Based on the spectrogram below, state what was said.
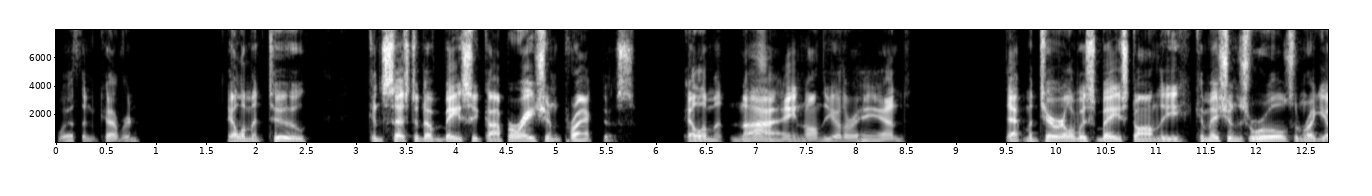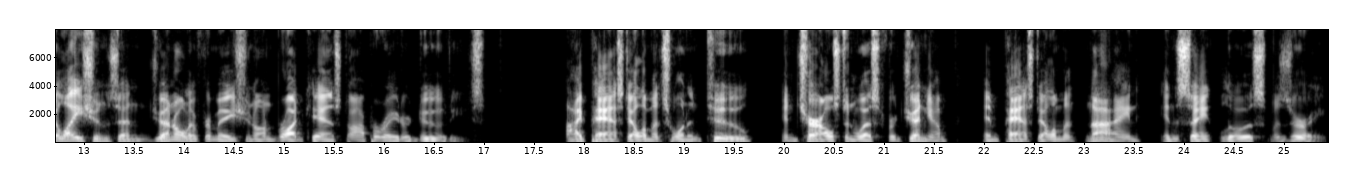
with and covered. Element 2 consisted of basic operation practice. Element 9, on the other hand, that material was based on the Commission's rules and regulations and general information on broadcast operator duties. I passed elements 1 and 2 in Charleston, West Virginia, and passed element 9 in St. Louis, Missouri.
